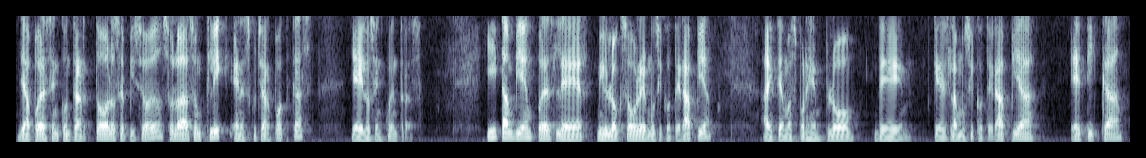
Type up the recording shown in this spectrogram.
ya puedes encontrar todos los episodios, solo das un clic en escuchar podcast y ahí los encuentras. Y también puedes leer mi blog sobre musicoterapia. Hay temas, por ejemplo, de qué es la musicoterapia, ética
